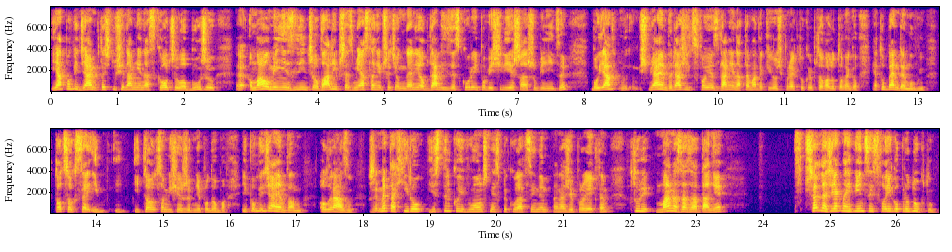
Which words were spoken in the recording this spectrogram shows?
ja powiedziałem, ktoś tu się na mnie naskoczył, oburzył, e, o mało mnie nie zlinczowali, przez miasto nie przeciągnęli, obdarli ze skóry i powiesili jeszcze na szubienicy, bo ja śmiałem wyrazić swoje zdanie na temat jakiegoś projektu kryptowalutowego. Ja tu będę mówił to, co chcę i, i, i to, co mi się żywnie podoba. I powiedziałem wam od razu, że MetaHero jest tylko i wyłącznie spekulacyjnym na razie projektem, który ma za zadanie sprzedać jak najwięcej swojego produktu.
